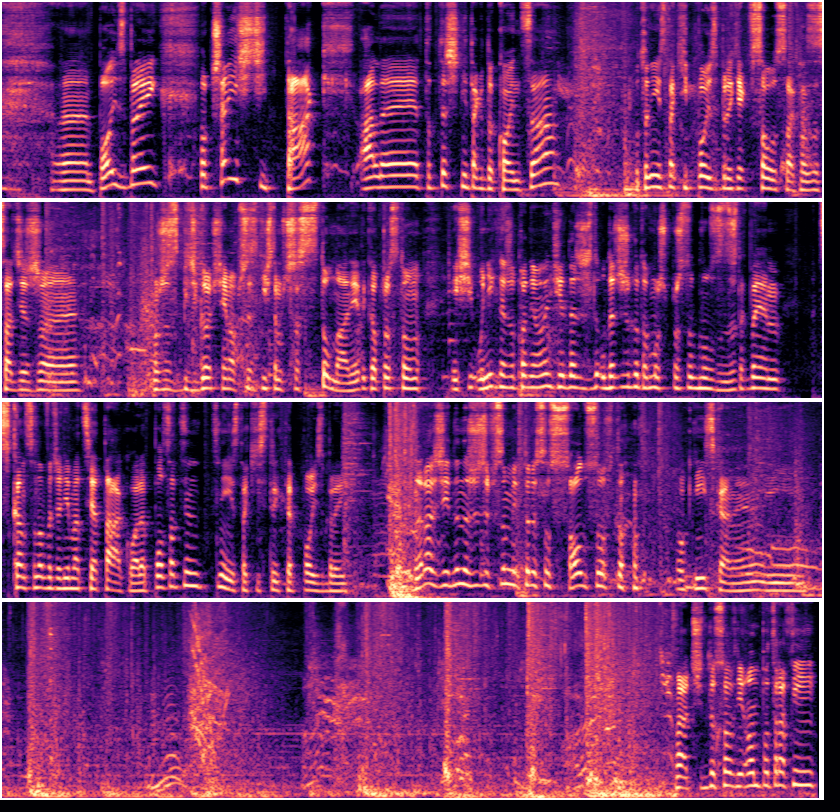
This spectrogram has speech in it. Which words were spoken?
E, poise break po części tak, ale to też nie tak do końca. Bo to nie jest taki poise break jak w Soulsach, na zasadzie, że możesz zbić gościa, ma przez jakiś tam czas stuna, nie? Tylko po prostu, jeśli unikniesz w odpowiednim momencie uderzysz, uderzysz go, to możesz po prostu, że tak powiem, skancelować animację ataku, ale poza tym to nie jest taki stricte poise break. Na razie jedyne rzeczy w sumie, które są Soulsów, to ogniska, nie? I... A, czyli dosłownie on potrafi...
